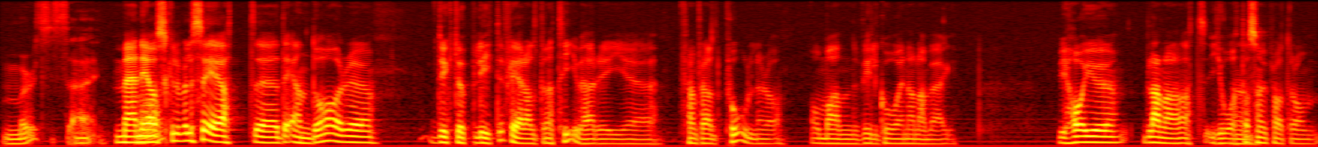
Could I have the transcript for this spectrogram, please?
Merseyside. Men jag skulle väl säga att uh, det ändå har uh, dykt upp lite fler alternativ här i uh, framförallt pool nu då, om man vill gå en annan väg. Vi har ju bland annat Jota mm. som vi pratar om.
